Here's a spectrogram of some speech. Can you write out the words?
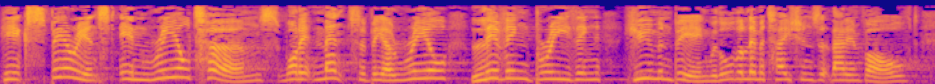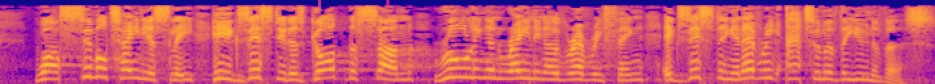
he experienced in real terms what it meant to be a real, living, breathing human being with all the limitations that that involved, while simultaneously he existed as God the Son, ruling and reigning over everything, existing in every atom of the universe.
